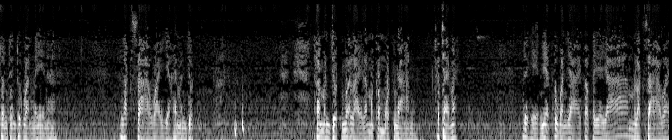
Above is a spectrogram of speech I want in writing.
จนถึงทุกวันนี้นะ รักษาไว้อย่าให้มันหยุด ถ้ามันหยุดเมื่อไหร่แล้วมันก็หมดงาน เข้าใจไหมด้วยเหตุเนี่ยผู้บรรยายก็พยายามรักษาไว้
